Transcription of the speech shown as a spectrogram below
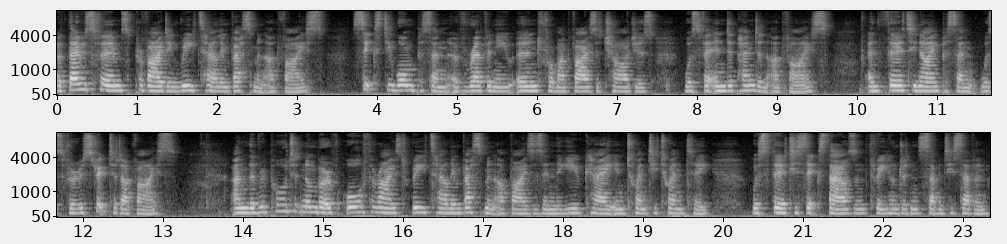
of those firms providing retail investment advice, 61% of revenue earned from advisor charges was for independent advice, and 39% was for restricted advice and the reported number of authorised retail investment advisors in the UK in 2020 was 36,377.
